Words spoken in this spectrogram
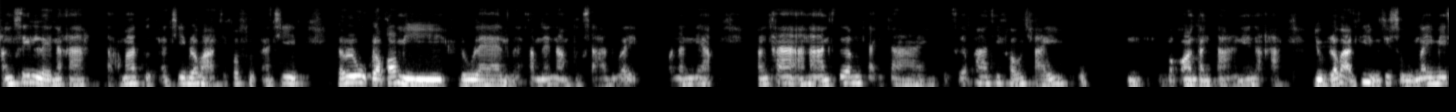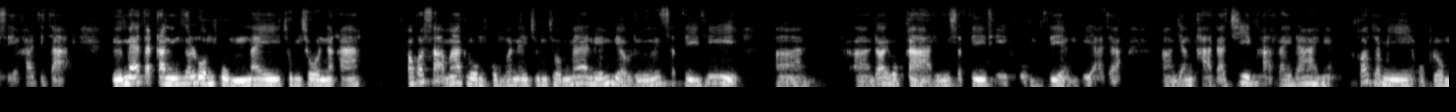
ทั้งสิ้นเลยนะคะ สามารถฝึกอาชีพระหว่างที่เขาฝึกอาชีพ แล้วลูกเราก็มีดูแลหรือให้คำแนะนำปรึกษาด้วย เพราะนั้นเนี่ยทั้งค่าอาหารเครื่องแต่งกายเสื้อผ้าที่เขาใช้อุปกรณ์ต่างๆนี่นะคะอยู่ระหว่างที่อยู่ที่ศูนย์ไม่ไม่เสียค่าใช้จ่าย หรือแม้แต่การก็รวมกลุ่มในชุมชนนะคะเขาก็สามารถรวมกลุ่มกันในชุมชนแม่เลี้ยงเดี่ยวหรือสตรีที่ด้อยโอกาสหรือสตรีที่กลุ่มเสี่ยงที่อาจจะ ยังขาดอาชีพขาดรายได้เนี่ยก็จะมีอบรม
